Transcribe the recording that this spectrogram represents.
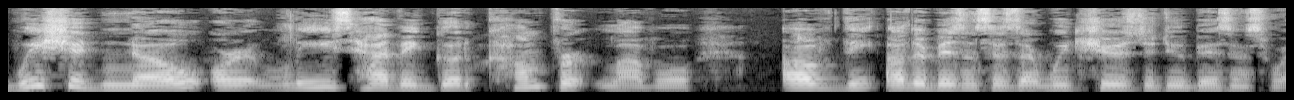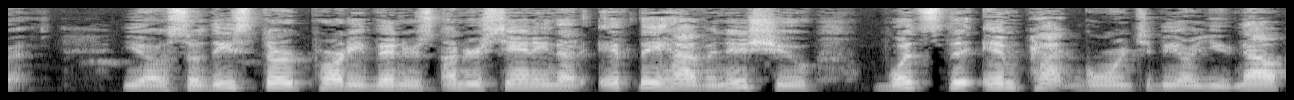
we should know or at least have a good comfort level of the other businesses that we choose to do business with. You know so these third party vendors understanding that if they have an issue what's the impact going to be on you? Now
